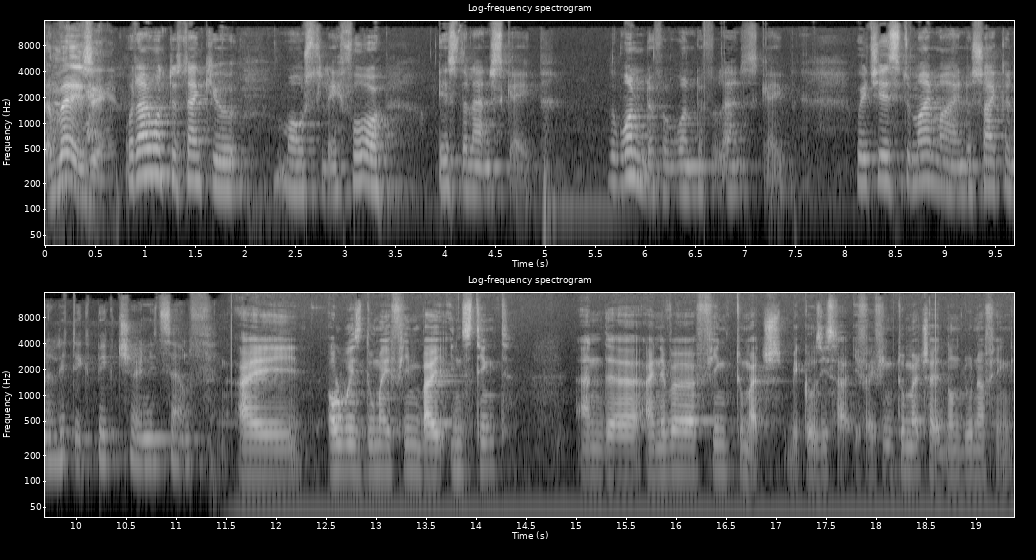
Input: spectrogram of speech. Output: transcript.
amazing. What I want to thank you mostly for is the landscape, the wonderful, wonderful landscape, which is, to my mind, a psychoanalytic picture in itself. I always do my film by instinct and uh, I never think too much because if I think too much, I don't do nothing.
